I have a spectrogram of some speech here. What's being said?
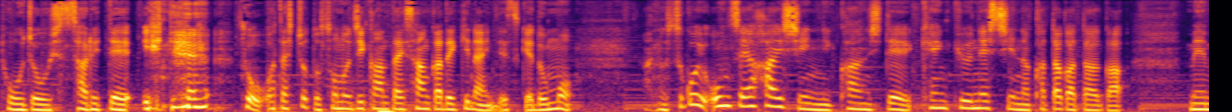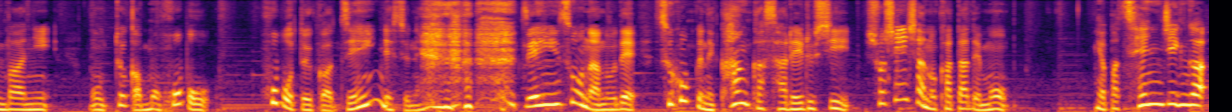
登場されていて そう私ちょっとその時間帯参加できないんですけどもあのすごい音声配信に関して研究熱心な方々がメンバーにもうというかもうほぼほぼというか全員ですね。全員そうなのですごくね感化されるし初心者の方でもやっぱ先人が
